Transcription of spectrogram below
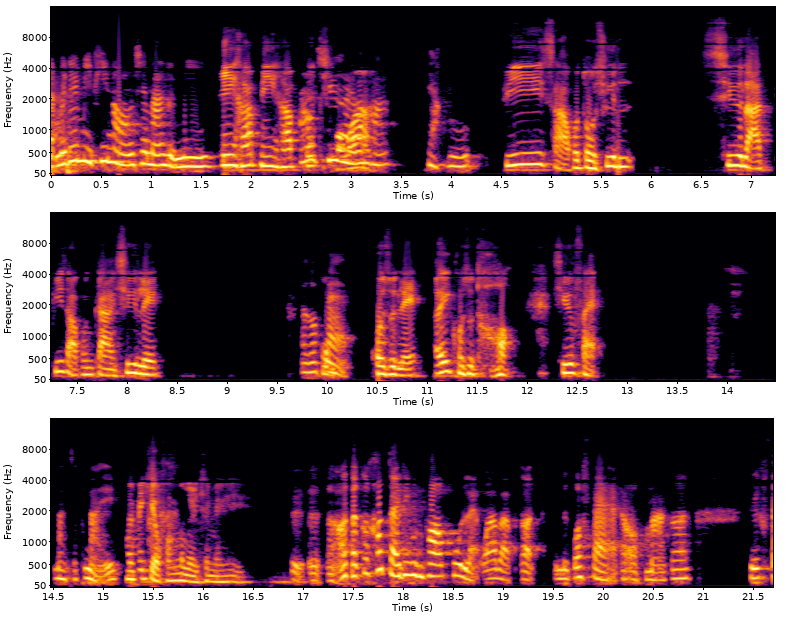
ดไม่ได้มีพี่น้องใช่ไหมหรือมี มีครับมีครับอ้าวชื่ออะไรบกว่าบ้างคะ อยากรู้ พี่สาวคนโตชื่อ ชื่อรัฐพี่สาวคนกลางชื่อเล็ก แล้วก็แฝดคนสุดเล็ก เอ้ย คนสุดท้องชื่อแฝดมาจากไหน มันไม่เกี่ยวข้องกันเลยใช่ไหมพี่เออเออเออเอาแต่ก็เข้าใจที่คุณพ่อพูดแหละว่าแบบก็นึกว่าแฝดถ้าออกมาก็เรียกแฝ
